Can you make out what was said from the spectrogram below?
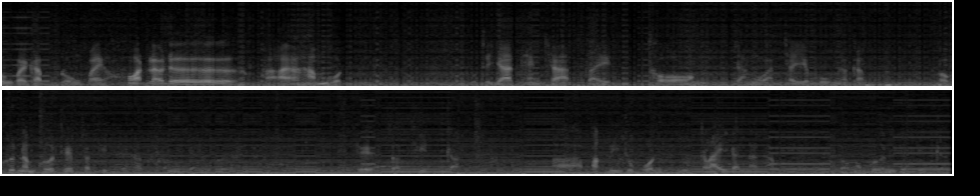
ลงไปครับลงไปฮอดแล้วเด้อผาหำหด ทยานแห่งชาติไสทองจังหวัดชัยภูมินะครับเขาขึ้นอำเภอเทพสถิตนะครับเขาไม่ใช่อำเภอไหนเทพสถิตกับอ่าพักดีชุมพลอยู่ใกล้กันนะครับสองอำเภอนี้จะติดกัน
